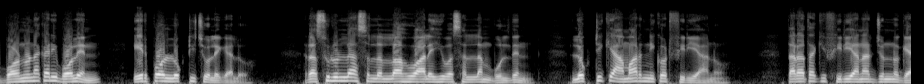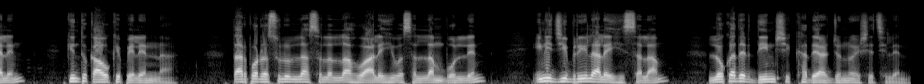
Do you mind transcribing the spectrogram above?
বর্ণনাকারী বলেন, এরপর লোকটি চলে গেল। রাসূলুল্লাহ সাল্লাল্লাহু আলহি ওয়াসাল্লাম বললেন, লোকটিকে আমার নিকট ফিরিয়ে আনো। তারা তাকে ফিরিয়ে আনার জন্য গেলেন, কিন্তু কাউকে পেলেন না। তারপর রসুলুল্লাহ সাল্লাল্লাহু আলহি ওয়াসাল্লাম বললেন, ইনি জিবরিল আলহিসাল্লাম লোকাদের দিন শিক্ষা দেওয়ার জন্য এসেছিলেন।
